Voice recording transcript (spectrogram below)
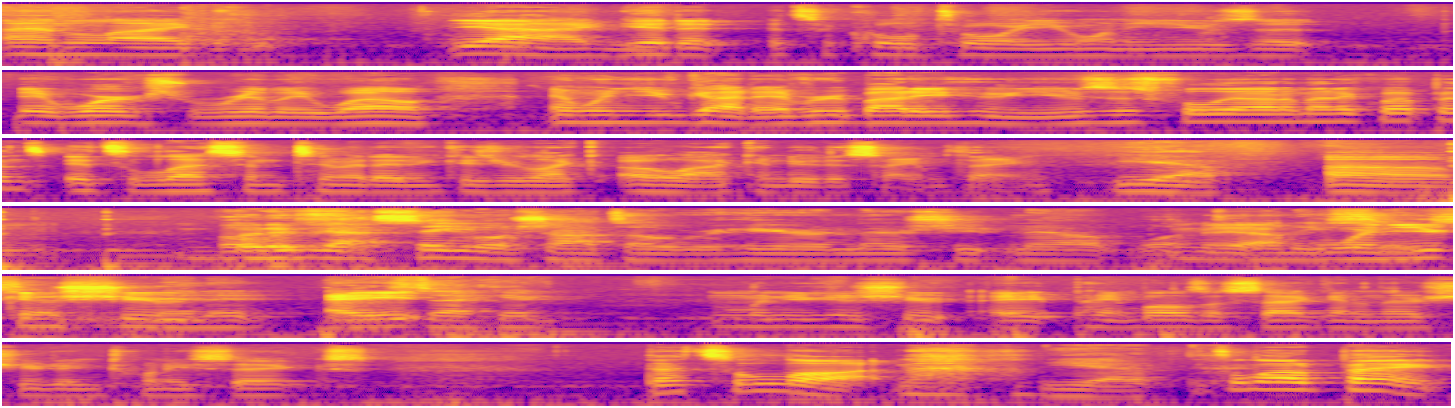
and like, yeah, I get it. It's a cool toy. You want to use it. It works really well. And when you've got everybody who uses fully automatic weapons, it's less intimidating because you're like, oh, I can do the same thing. Yeah, Um, but, but we've if got single shots over here, and they're shooting out what? Yeah, when 26 you can shoot minute per eight- second. when you can shoot eight paintballs a second and they're shooting 26, that's a lot. Yeah, It's a lot of paint.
